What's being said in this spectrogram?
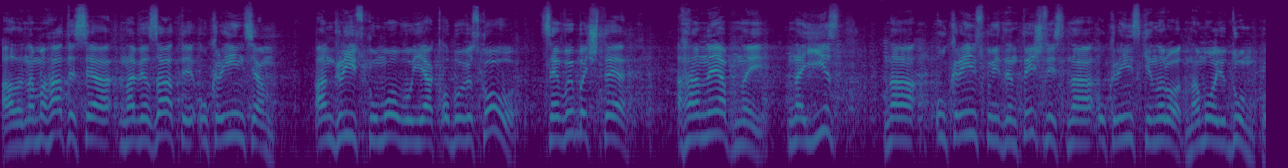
Але намагатися нав'язати українцям англійську мову як обов'язкову – це, вибачте, ганебний наїзд на українську ідентичність, на український народ, на мою думку.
